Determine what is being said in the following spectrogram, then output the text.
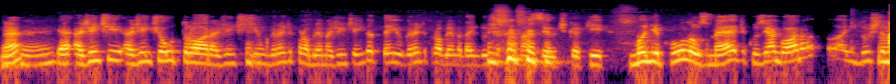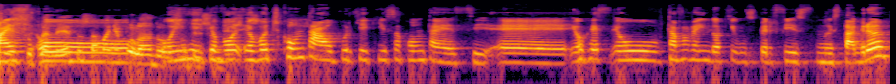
Né? Uhum. A gente, a gente outrora, a gente tinha um grande problema, a gente ainda tem o grande problema da indústria farmacêutica que manipula os médicos e agora a indústria Mas, dos suplementos está manipulando o Henrique, eu vou, eu vou te contar o porquê que isso acontece. É, eu, eu tava vendo aqui uns perfis no Instagram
